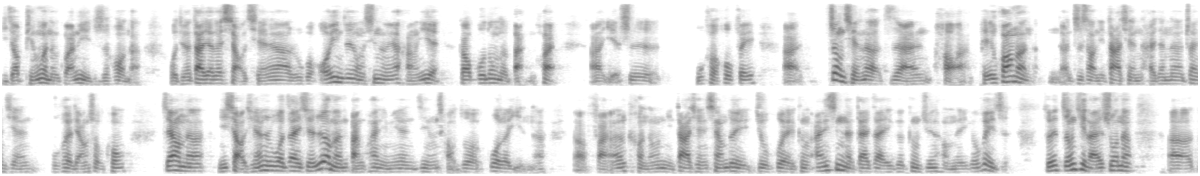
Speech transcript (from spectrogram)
比较平稳的管理之后呢，我觉得大家的小钱啊，如果 all in 这种新能源行业高波动的板块啊，也是无可厚非啊，挣钱了自然好啊，赔光了那至少你大钱还在那赚钱，不会两手空。这样呢，你小钱如果在一些热门板块里面进行炒作过了瘾呢，啊，反而可能你大钱相对就会更安心的待在一个更均衡的一个位置。所以整体来说呢，呃，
